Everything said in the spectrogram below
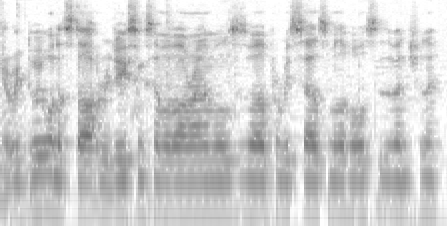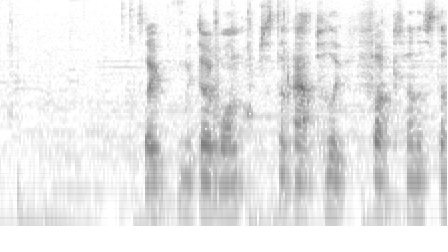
Yeah, we, we want to start reducing some of our animals as well. Probably sell some of the horses eventually. So we don't want just an absolute fuck ton of stuff.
